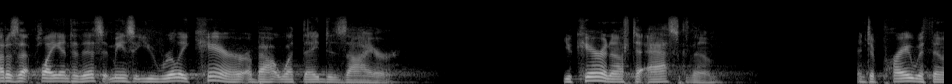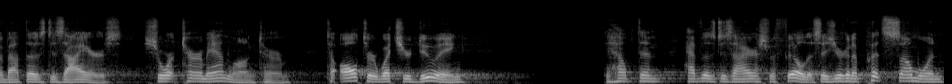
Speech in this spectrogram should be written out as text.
How does that play into this? It means that you really care about what they desire. You care enough to ask them and to pray with them about those desires short term and long term, to alter what you're doing to help them have those desires fulfilled. It says you're going to put someone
